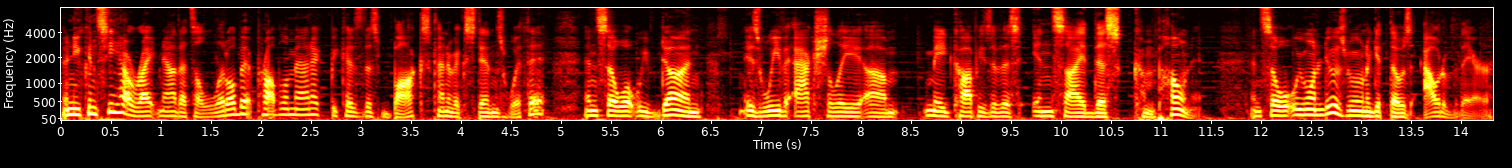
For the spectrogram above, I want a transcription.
And you can see how right now that's a little bit problematic because this box kind of extends with it. And so what we've done is we've actually um, made copies of this inside this component. And so what we want to do is we want to get those out of there.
